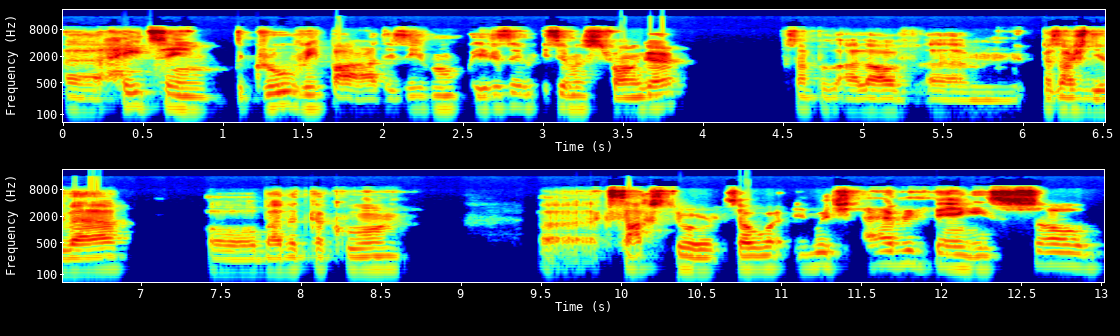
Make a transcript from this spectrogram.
uh, hating the groovy part is even it is, is even stronger. For example, I love um, Paysage d'Hiver or Velvet Cocoon, uh, Exhaustor. So in which everything is so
